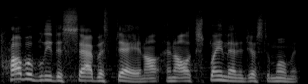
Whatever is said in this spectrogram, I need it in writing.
probably the Sabbath day. And I'll, and I'll explain that in just a moment.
